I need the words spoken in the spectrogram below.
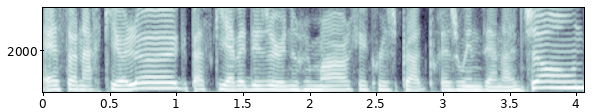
Euh, c'est un archéologue parce qu'il y avait déjà une rumeur que Chris Pratt pourrait jouer Indiana Jones.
